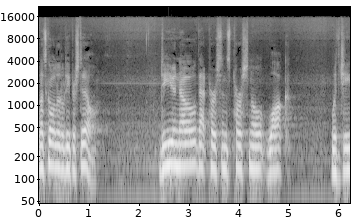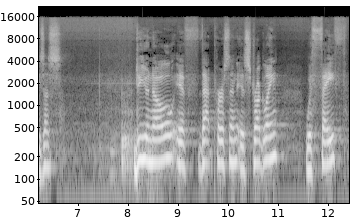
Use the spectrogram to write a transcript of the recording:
Let's go a little deeper still. Do you know that person's personal walk with Jesus? Do you know if that person is struggling with faith,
